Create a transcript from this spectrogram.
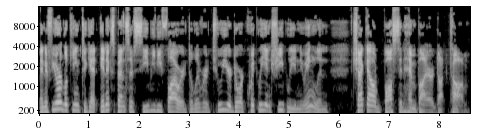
And if you're looking to get inexpensive CBD flower delivered to your door quickly and cheaply in New England, check out bostonhempire.com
